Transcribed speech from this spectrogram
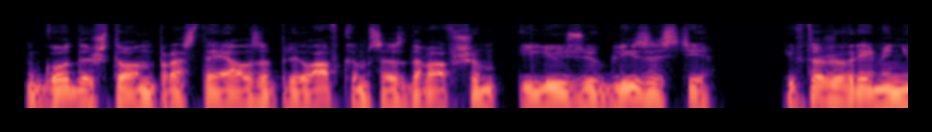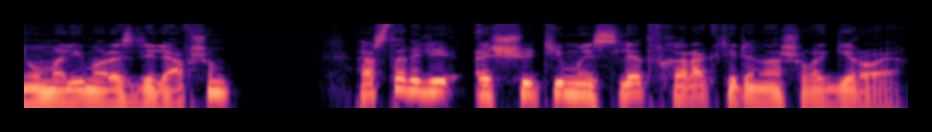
Годы, что он простоял за прилавком, создававшим иллюзию близости и в то же время неумолимо разделявшим, оставили ощутимый след в характере нашего героя.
